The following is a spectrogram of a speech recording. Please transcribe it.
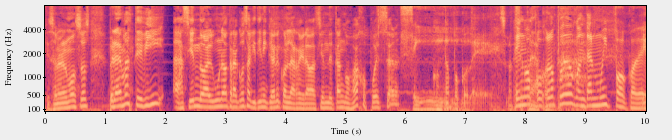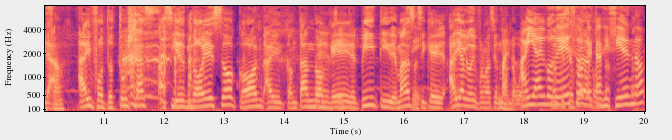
que son hermosos. Pero además te vi haciendo alguna otra cosa que tiene que ver con la regrabación de tangos bajos, ¿puede ser? Sí. Contá un poco de eso. lo que Tengo se pueda po- no puedo contar muy poco de eso. hay fotos tuyas haciendo eso, con ahí, contando que sí. el piti y demás, Sí. así que hay algo de información dando Bueno, hay algo Lo de eso que estás diciendo.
